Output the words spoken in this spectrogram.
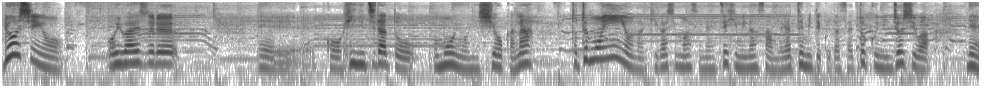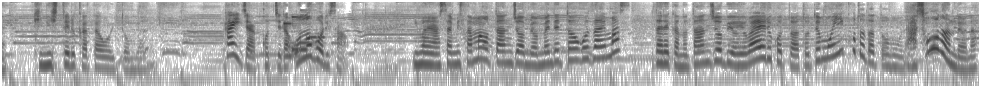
両親をお祝いする、えー、こう日にちだと思うようにしようかな。とてもいいような気がしますね。ぜひ皆さんもやってみてください。特に女子はね気にしてる方多いと思う。はいじゃあこちらおのぼりさん。今井あさみ様お誕生日おめでとうございます。誰かの誕生日を祝えることはとてもいいことだと思うあそうなんだよな。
